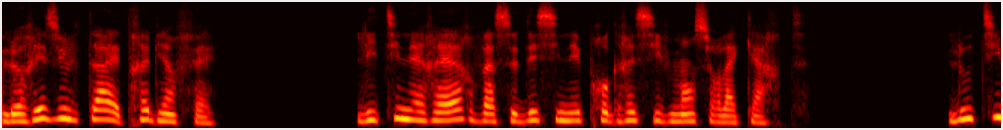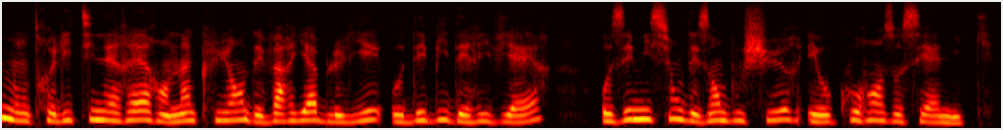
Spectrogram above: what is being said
Le résultat est très bien fait l'itinéraire va se dessiner progressivement sur la carte. L'outil montre l'itinéraire en incluant des variables liées au débit des rivières, aux émissions des embouchures et aux courants océaniques.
